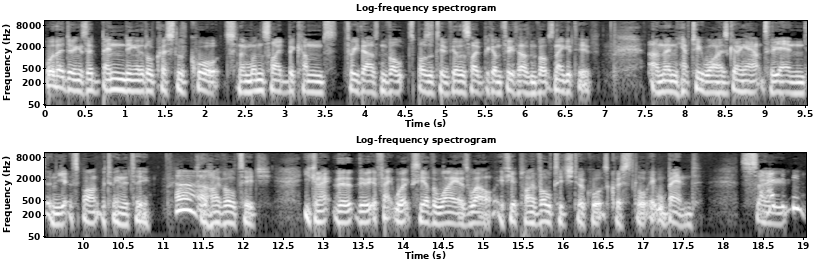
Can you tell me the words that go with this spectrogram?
What they're doing is they're bending a little crystal of quartz, and then one side becomes 3,000 volts positive, the other side becomes 3,000 volts negative, and then you have two wires going out to the end, and you get a spark between the two Ah. to the high voltage. You can act, the the effect works the other way as well. If you apply voltage to a quartz crystal, it will bend. So How you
